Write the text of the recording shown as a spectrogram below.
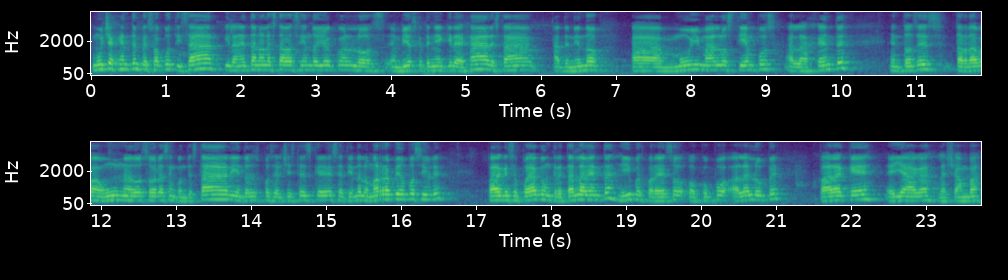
mucha gente empezó a cotizar y la neta no la estaba haciendo yo con los envíos que tenía que ir a dejar, estaba atendiendo a muy malos tiempos a la gente, entonces tardaba una, dos horas en contestar y entonces pues el chiste es que se atienda lo más rápido posible para que se pueda concretar la venta y pues para eso ocupo a la Lupe para que ella haga la chamba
